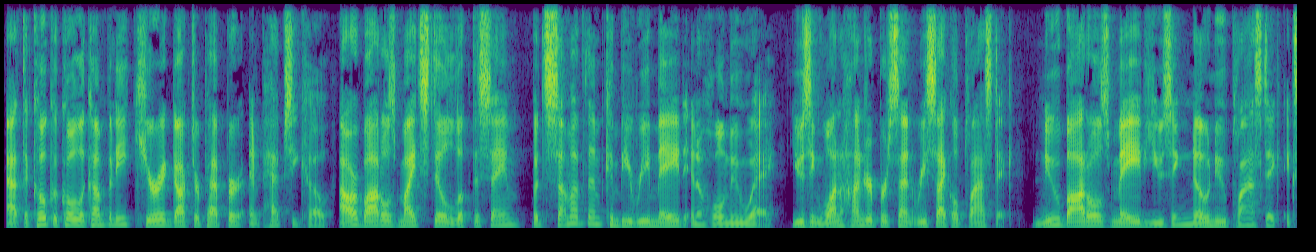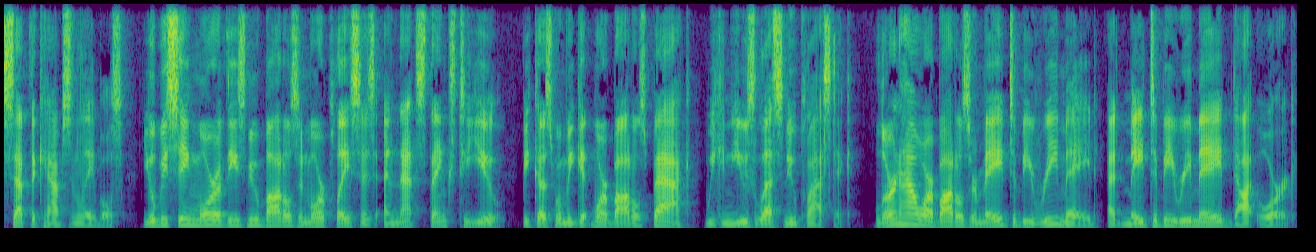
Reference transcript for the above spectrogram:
At the Coca Cola Company, Keurig Dr. Pepper, and PepsiCo, our bottles might still look the same, but some of them can be remade in a whole new way using 100% recycled plastic. New bottles made using no new plastic except the caps and labels. You'll be seeing more of these new bottles in more places, and that's thanks to you, because when we get more bottles back, we can use less new plastic. Learn how our bottles are made to be remade at madetoberemade.org.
